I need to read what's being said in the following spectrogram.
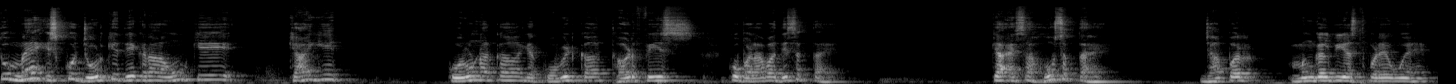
तो मैं इसको जोड़ के देख रहा हूँ कि क्या ये कोरोना का या कोविड का थर्ड फ़ेज़ को बढ़ावा दे सकता है? क्या ऐसा हो सकता है? जहाँ पर मंगल भी अस्त पड़े हुए हैं।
